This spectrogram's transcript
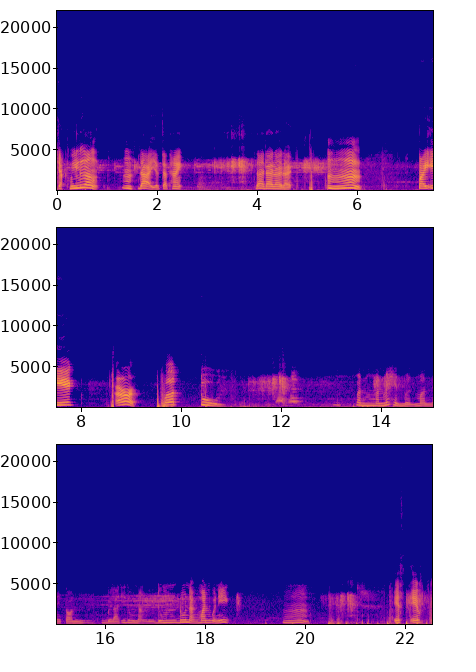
อยากมีเรื่อง อืม ได้ อย่าจัดให้ ได้ได้ได้ได้ อืม ไปอีก เออ เบิร์ดตูม มัน มันไม่เห็นเหมือนมันในตอนเวลาที่ดูหนังเลยดู ดูหนังมันกว่านี้อีก อืม SF แก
